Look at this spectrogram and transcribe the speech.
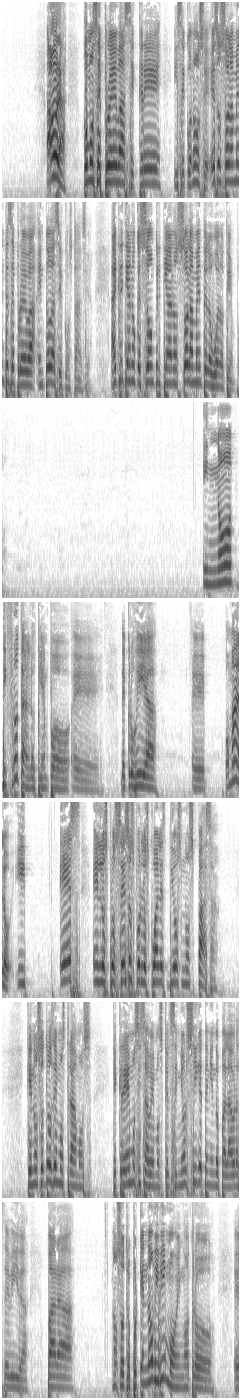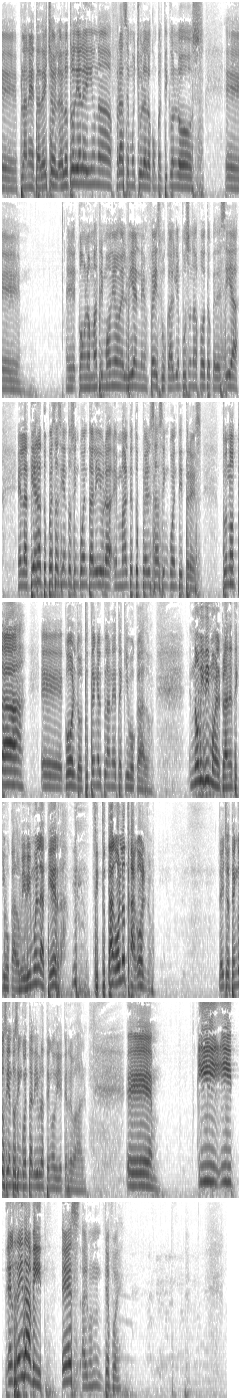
Ahora, ¿cómo se prueba, se cree y se conoce? Eso solamente se prueba en todas circunstancias. Hay cristianos que son cristianos solamente en los buenos tiempos. Y no disfrutan los tiempos eh, de crujía eh, o malo. Y es en los procesos por los cuales Dios nos pasa que nosotros demostramos que creemos y sabemos que el Señor sigue teniendo palabras de vida para nosotros, porque no vivimos en otro eh, planeta. De hecho, el, otro día leí una frase muy chula, lo compartí con los... Eh, eh, con los matrimonios el viernes en Facebook, alguien puso una foto que decía, en la Tierra tú pesas 150 libras, en Marte tú pesas 53. Tú no estás gordo, tú estás en el planeta equivocado. No vivimos en el planeta equivocado, vivimos en la Tierra. si tú estás gordo, estás gordo. De hecho, tengo 150 libras, tengo 10 que rebajar. Eh, y, el rey David es... Algún, ¿Qué fue?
